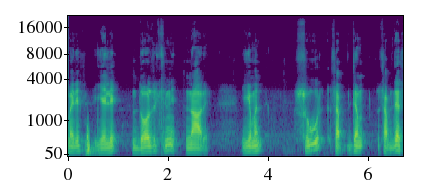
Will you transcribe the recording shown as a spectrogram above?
مٔرِتھ ییٚلہِ دوزٕکھنہِ نارٕ سپدِس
